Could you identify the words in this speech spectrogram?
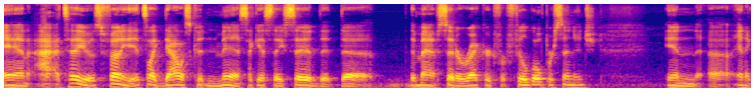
And I, I tell you, it was funny. It's like Dallas couldn't miss. I guess they said that uh, the Mavs set a record for field goal percentage in uh, in a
